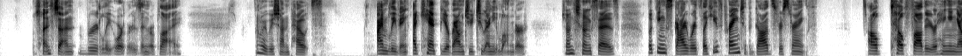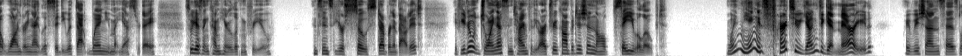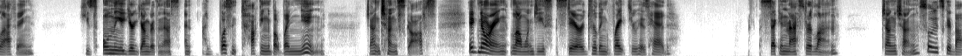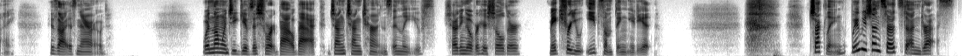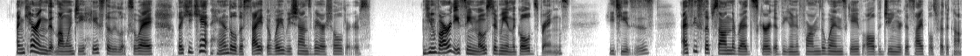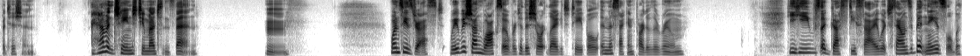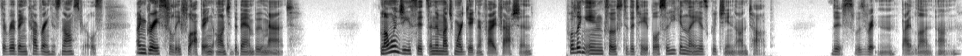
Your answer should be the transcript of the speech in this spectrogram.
Lan Zhan brutally orders in reply. Wei Wuxian pouts. I'm leaving. I can't be around you two any longer, Jiang Cheng says, looking skywards like he's praying to the gods for strength. I'll tell father you're hanging out wandering Nightless City with that Wen you met yesterday, so he doesn't come here looking for you. And since you're so stubborn about it, if you don't join us in time for the archery competition, I'll say you eloped. Wen Ning is far too young to get married, Wei Wuxian says, laughing. He's only a year younger than us, and I wasn't talking about Wen Ning. Jiang Cheng scoffs, ignoring Lan Wangji's stare drilling right through his head. Second Master Lan. Jiang Cheng salutes goodbye, his eyes narrowed. When Lan Wangji gives a short bow back, Jiang Cheng turns and leaves, shouting over his shoulder, Make sure you eat something, idiot. Chuckling, Wei Wuxian starts to undress, uncaring that Lan Wangji hastily looks away, like he can't handle the sight of Wei Wuxian's bare shoulders. You've already seen most of me in the Cold Springs, he teases, as he slips on the red skirt of the uniform the Wens gave all the junior disciples for the competition. I haven't changed too much since then. Hmm. Once he's dressed, Wei Wuxian walks over to the short-legged table in the second part of the room. He heaves a gusty sigh which sounds a bit nasal with the ribbon covering his nostrils, ungracefully flopping onto the bamboo mat. Lan Wangji sits in a much more dignified fashion, pulling in close to the table so he can lay his guqin on top. This was written by Lan En.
